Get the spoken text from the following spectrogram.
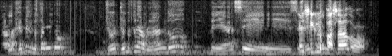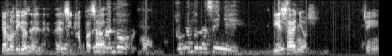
Para la gente que nos está viendo, yo, yo no estoy hablando de hace... El siglo pasado, ya no digas del siglo pasado. Hablando, hablando de hace 10 años. Sí.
